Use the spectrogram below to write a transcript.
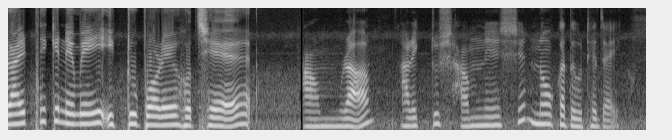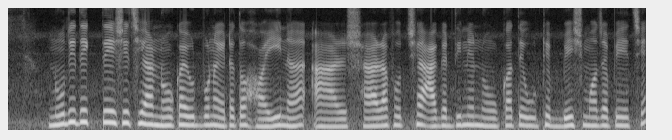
Ride থেকে নেমেই একটু পরে হচ্ছে আমরা আরেকটু সামনে এসে নৌকাতে উঠে যাই। নদী দেখতে এসেছি আর নৌকায় উঠবো না, এটা তো হয়ই না। আর সারাফ হচ্ছে আগের দিনে নৌকাতে উঠে বেশ মজা পেয়েছে।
